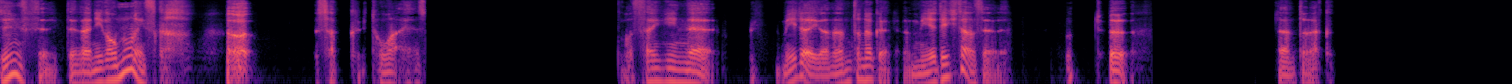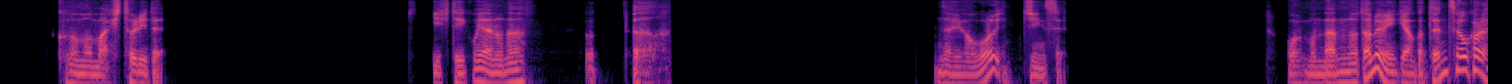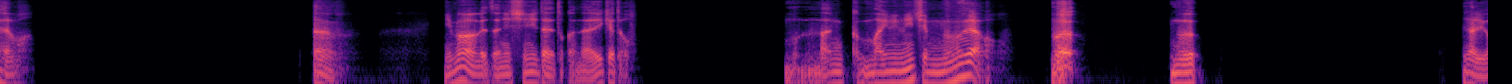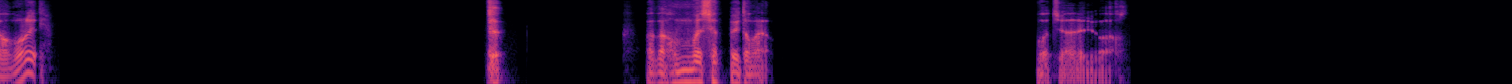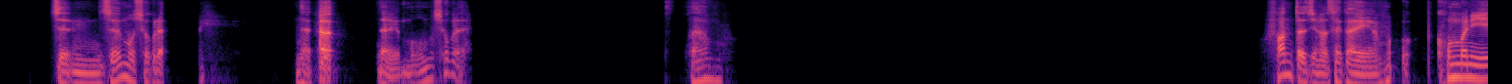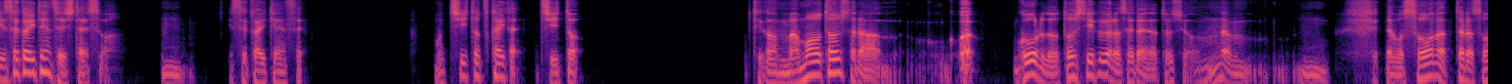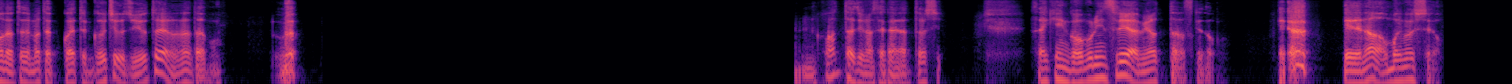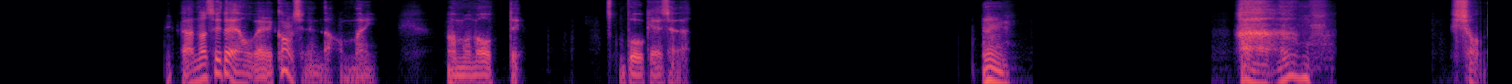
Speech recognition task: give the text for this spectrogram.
人生って何が重いんすか？さっくりとはへんし。もう最近ね、未来がなんとなく見えてきたんすよね。う、なんとなく。このまま一人で、生きていくんやろな。う、う何がおもろい？人生。俺も何のために生きやんか全然分からへんわ。うん。今は別に死にたいとかないけど。もうなんか毎日無やわ。無。無。何がおもろいバカほんましゃっぺいとかよ。持ち悪いわ。全然面白くない。な、な、も面白くない。あ、もうファンタジーの世界、ほんまに異世界転生したいっすわ。うん。異世界転生。もうチート使いたい。チート。てか、魔物を倒したら、ゴールド落としていくから世界だとしよう。な、でもそうなったらそうなったらまたこうやってぐちぐち言うたやろな、多分。ファンタジーの世界だったらしい。最近ゴブリンスレイヤー見よったんですけど、え、ええなあ思いましたよ。あの世代の方がええかもしれんな、ほんまに。魔物って。冒険者だ。うん。はあ、もう。しょん。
